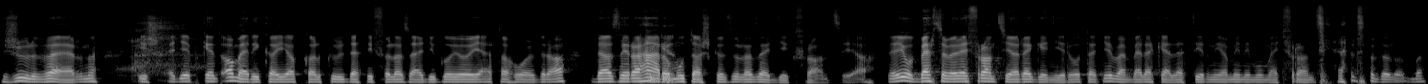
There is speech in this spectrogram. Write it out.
Jules Verne, és egyébként amerikaiakkal küldeti föl az ágyugójóját a holdra, de azért a három Igen. utas közül az egyik francia. De jó, persze, mert egy francia regényíró, tehát nyilván bele kellett írni a minimum egy franciát a dologba,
